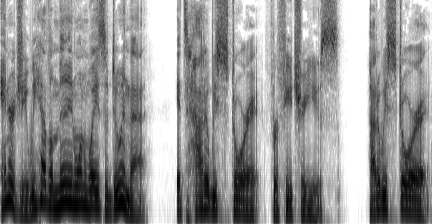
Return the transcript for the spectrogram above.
energy. We have a million one ways of doing that. It's how do we store it for future use? How do we store it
